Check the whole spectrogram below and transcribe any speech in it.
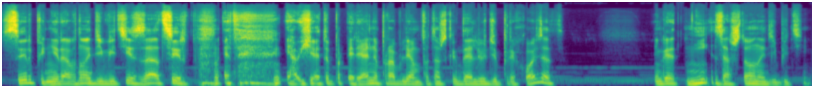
в ЦИРПе не равно DBT за ЦИРП. Это, это реально проблема, потому что когда люди приходят и говорят, ни за что на DBT.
